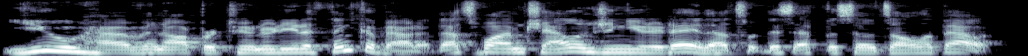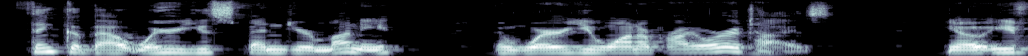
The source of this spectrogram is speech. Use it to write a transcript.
You have an opportunity to think about it. That's why I'm challenging you today. That's what this episode's all about. Think about where you spend your money and where you want to prioritize. You know, if,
